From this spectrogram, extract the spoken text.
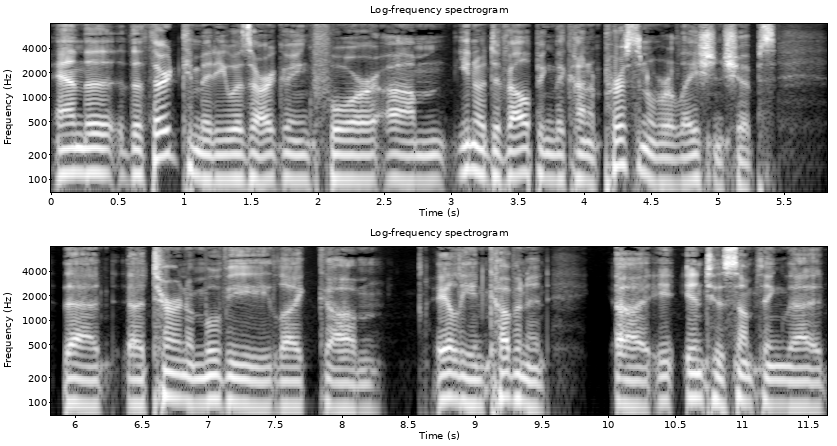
And the the third committee was arguing for um, you know developing the kind of personal relationships that uh, turn a movie like um, Alien Covenant uh, into something that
